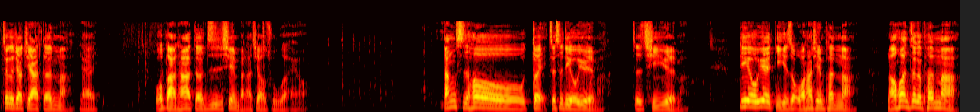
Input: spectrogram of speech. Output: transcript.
这个叫加灯嘛，来，我把它的日线把它叫出来哦。当时候对，这是六月嘛。这是七月嘛，六月底的时候往它先喷嘛，然后换这个喷嘛，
